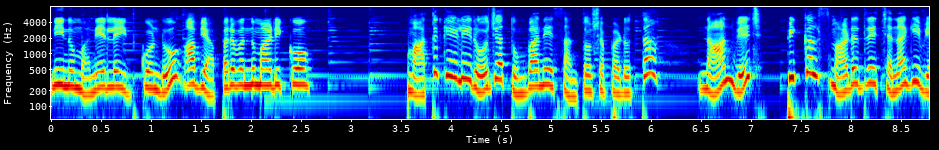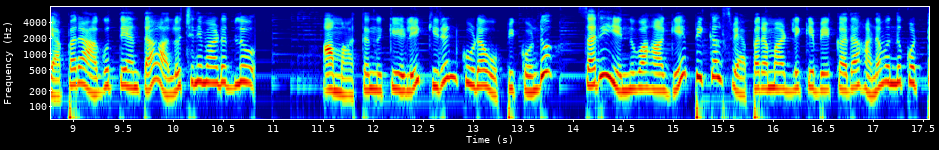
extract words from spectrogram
ನೀನು ಮನೆಯಲ್ಲೇ ಇದ್ಕೊಂಡು ಆ ವ್ಯಾಪಾರವನ್ನು ಮಾಡಿಕೋ. ಮಾತು ಕೇಳಿ ರೋಜಾ ತುಂಬಾನೇ ಸಂತೋಷ ಪಡುತ್ತಾ ನಾನ್ ವೆಜ್ ಪಿಕಲ್ಸ್ ಮಾಡಿದ್ರೆ ಚೆನ್ನಾಗಿ ವ್ಯಾಪಾರ ಆಗುತ್ತೆ ಅಂತ ಆಲೋಚನೆ ಮಾಡಿದ್ಲು. ಆ ಮಾತನ್ನು ಕೇಳಿ ಕಿರಣ್ ಕೂಡ ಒಪ್ಪಿಕೊಂಡು ಸರಿ ಎನ್ನುವ ಹಾಗೆ ಪಿಕ್ಕಲ್ಸ್ ವ್ಯಾಪಾರ ಮಾಡ್ಲಿಕ್ಕೆ ಬೇಕಾದ ಹಣವನ್ನು ಕೊಟ್ಟ.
